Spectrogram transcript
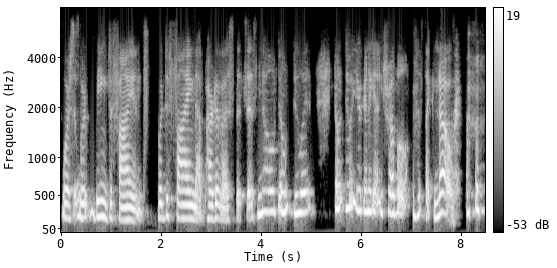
we're, we're being defiant. We're defying that part of us that says, no, don't do it. Don't do it. You're going to get in trouble. It's like, no, I'm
